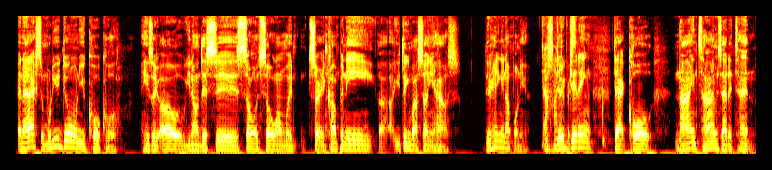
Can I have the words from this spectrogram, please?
And I asked him, "What are you doing when you cold call?" He's like, "Oh, you know, this is so and so. I'm with certain company. Uh, you think about selling your house? They're hanging up on you. Yeah, 'Cause they're getting that call nine times out of ten.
